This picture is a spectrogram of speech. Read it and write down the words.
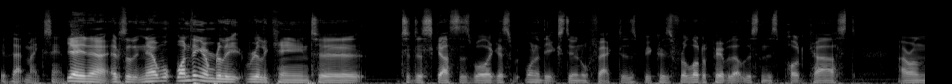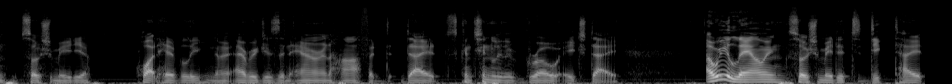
if that makes sense. Yeah, yeah, absolutely. Now, w- one thing I'm really, really keen to to discuss as well, I guess, one of the external factors, because for a lot of people that listen to this podcast are on social media quite heavily. You know, averages an hour and a half a d- day. It's continually to grow each day. Are we allowing social media to dictate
